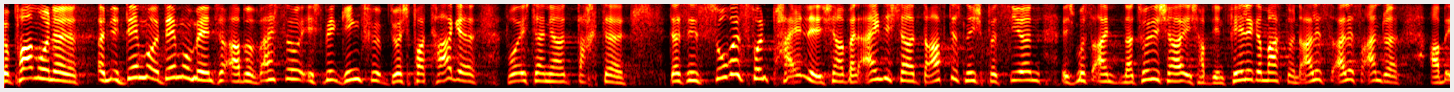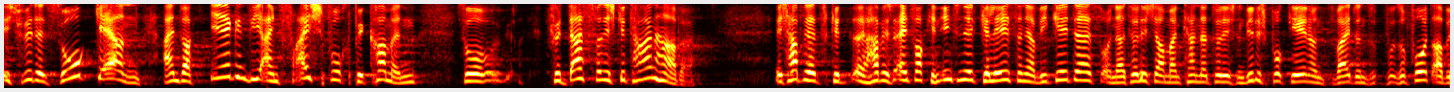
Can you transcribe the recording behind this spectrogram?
So ein paar Monate. Und in dem, dem Moment, aber weißt du, ich bin, ging für, durch ein paar Tage, wo ich dann ja dachte, das ist sowas von peinlich, ja, weil eigentlich ja darf das nicht passieren. Ich muss ein, natürlich ja, ich habe den Fehler gemacht und alles, alles andere, aber ich würde so gern einfach irgendwie einen Freispruch bekommen, so für das, was ich getan habe. Ich habe jetzt, äh, hab jetzt einfach im Internet gelesen, ja, wie geht das? Und natürlich, ja, man kann natürlich in Widerspruch gehen und so weiter und so fort, aber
